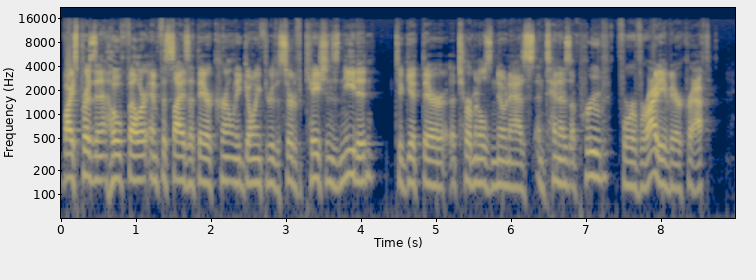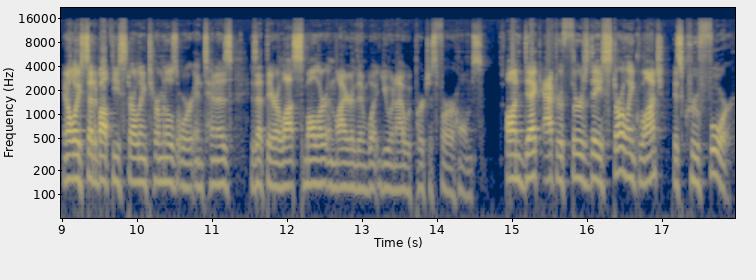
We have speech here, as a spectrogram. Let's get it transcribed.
Vice President Hofeller emphasized that they are currently going through the certifications needed to get their terminals known as antennas approved for a variety of aircraft. And all he said about these Starlink terminals or antennas is that they're a lot smaller and lighter than what you and I would purchase for our homes. On deck after Thursday's Starlink launch is Crew 4.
